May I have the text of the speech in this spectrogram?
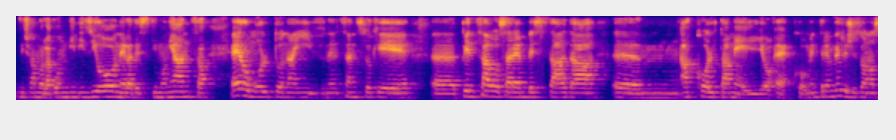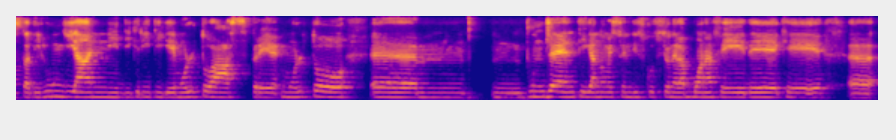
diciamo, la condivisione, la testimonianza, ero molto naive, nel senso che eh, pensavo sarebbe stata ehm, accolta meglio, ecco, mentre invece ci sono stati lunghi anni di critiche molto aspre, molto ehm, pungenti, che hanno messo in discussione la buona fede, che eh,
